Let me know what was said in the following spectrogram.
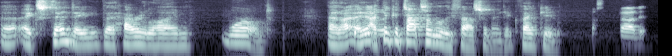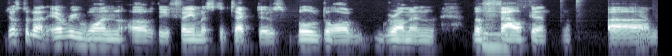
uh, extending the Harry Lime world. And I, I think it's absolutely fascinating. Thank you. just about just about every one of the famous detectives Bulldog Drummond the Mhm. falcon um,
